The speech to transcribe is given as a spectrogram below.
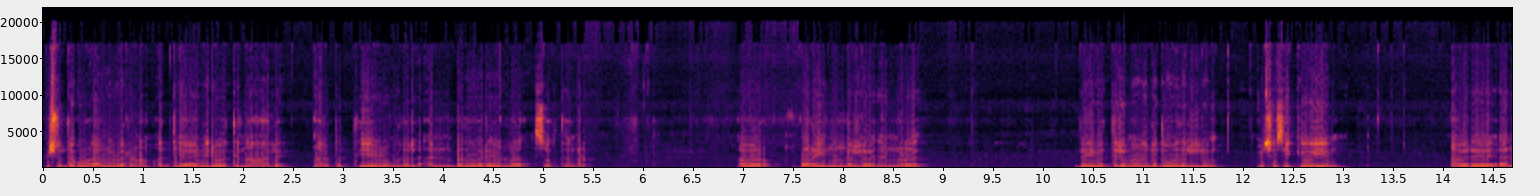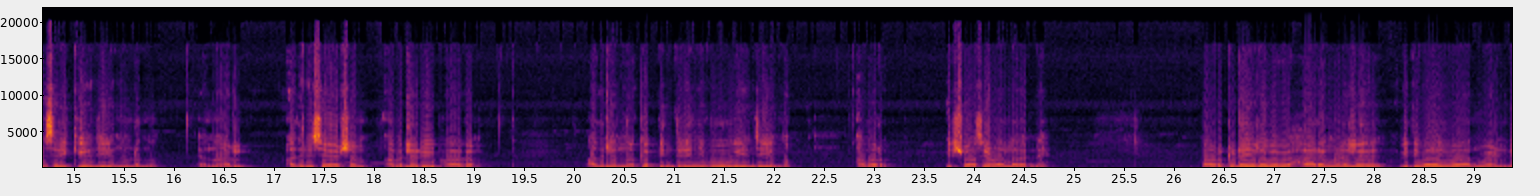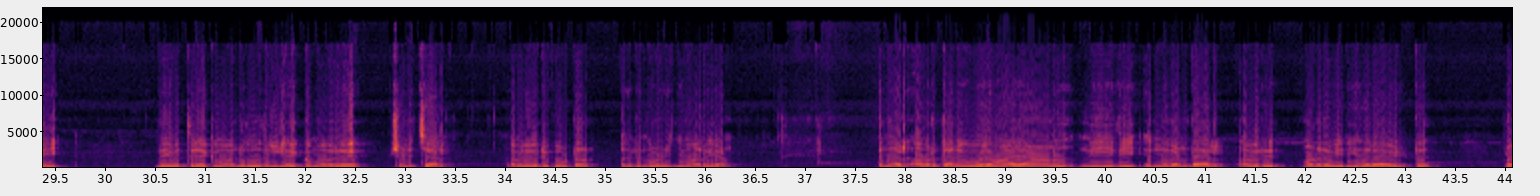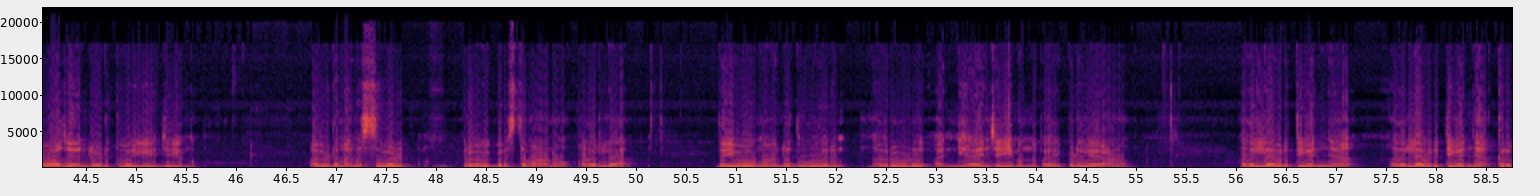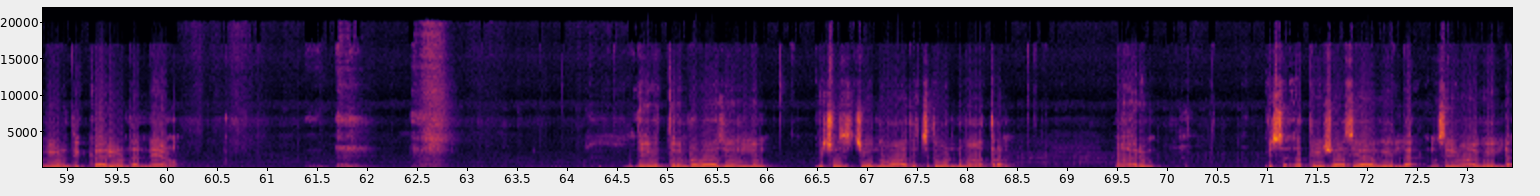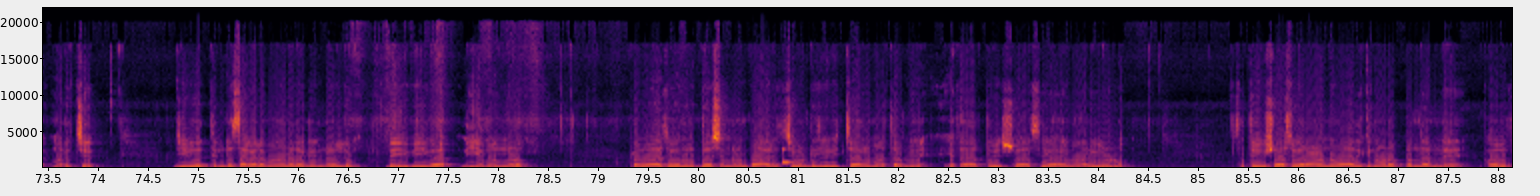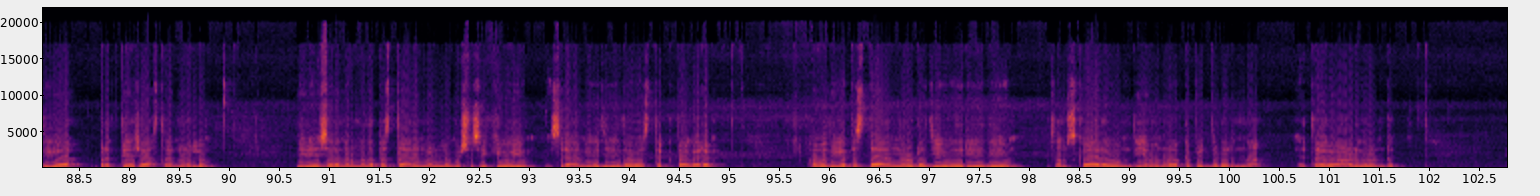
വിശുദ്ധ ഖുർആൻ വിവരണം അധ്യായം ഇരുപത്തിനാല് നാൽപ്പത്തിയേഴ് മുതൽ അൻപത് വരെയുള്ള സൂക്തങ്ങൾ. അവർ പറയുന്നുണ്ടല്ലോ ഞങ്ങൾ ദൈവത്തിലും അവന്റെ ദൂതലിലും വിശ്വസിക്കുകയും അവരെ അനുസരിക്കുകയും ചെയ്യുന്നുണ്ടെന്ന്. എന്നാൽ അതിനുശേഷം അവരിലൊരു വിഭാഗം അതിൽ നിന്നൊക്കെ പിന്തിരിഞ്ഞു പോവുകയും ചെയ്യുന്നു. അവർ വിശ്വാസികളല്ല തന്നെ. അവർക്കിടയിലെ വ്യവഹാരങ്ങളിൽ വിധി പറയുവാൻ വേണ്ടി ദൈവത്തിലേക്കും അവന്റെ ദൂതനിലേക്കും അവരെ ക്ഷണിച്ചാൽ അവരൊരു കൂട്ടർ അതിൽ നിന്ന് ഒഴിഞ്ഞു മാറുകയാണ്. എന്നാൽ അവർക്ക് അനുകൂലമായാണ് നീതി എന്ന് കണ്ടാൽ അവർ വളരെ വിനീതരായിട്ട് പ്രവാചകന്റെ അടുത്ത് വരികയും ചെയ്യുന്നു. അവരുടെ മനസ്സുകൾ രോഗഗ്രസ്തമാണോ അതല്ല ദൈവവും അവന്റെ ദൂതനും അവരോട് അന്യായം ചെയ്യുമെന്ന് ഭയപ്പെടുകയാണോ? അതല്ല അവർ തികഞ്ഞ അതല്ല അവർ തികഞ്ഞ അക്രമികളും ധിക്കാരികളും തന്നെയാണ്. ദൈവത്തിലും പ്രവാചകനിലും വിശ്വസിച്ചു എന്ന് വാദിച്ചതുകൊണ്ട് മാത്രം ആരും വിശ്വ സത്യവിശ്വാസിയാകുകയില്ല മുസ്ലിം ആകുകയില്ല മറിച്ച് ജീവിതത്തിന്റെ സകലമാന രംഗങ്ങളിലും ദൈവിക നിയമങ്ങളും പ്രവാചക നിർദ്ദേശങ്ങളും പാലിച്ചുകൊണ്ട് ജീവിച്ചാൽ മാത്രമേ യഥാർത്ഥ വിശ്വാസിയായി മാറുകയുള്ളൂ. സത്യവിശ്വാസികളാണെന്ന് വാദിക്കുന്നതോടൊപ്പം തന്നെ ഭൗതിക പ്രത്യയശാസ്ത്രങ്ങളിലും നിരീശ്വര നിർമ്മിത പ്രസ്ഥാനങ്ങളിലും വിശ്വസിക്കുകയും ഇസ്ലാമിക ജീവിത വ്യവസ്ഥയ്ക്ക് പകരം ഭൗതിക പ്രസ്ഥാനങ്ങളുടെ ജീവിത രീതിയും സംസ്കാരവും നിയമങ്ങളൊക്കെ പിന്തുടരുന്ന എത്രയോ ആളുകളുണ്ട്.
